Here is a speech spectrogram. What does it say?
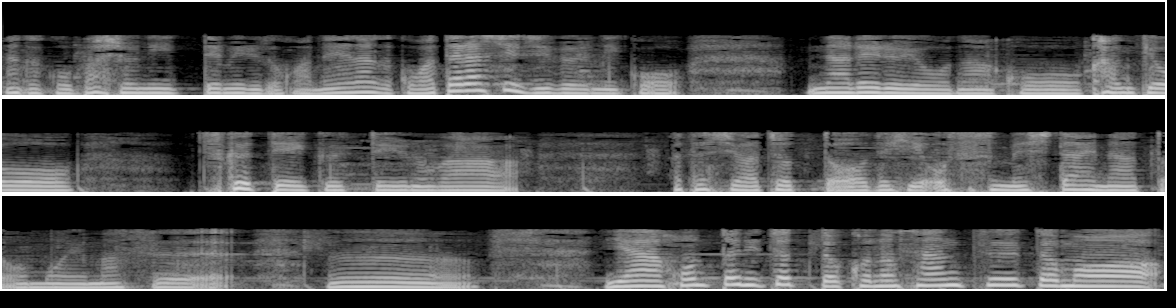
なんかこう、場所に行ってみるとかね、なんかこう、新しい自分にこう、なれるような、こう、環境を作っていくっていうのが、私はちょっとぜひおすすめしたいなと思います。うん。いや、本当にちょっとこの3通とも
